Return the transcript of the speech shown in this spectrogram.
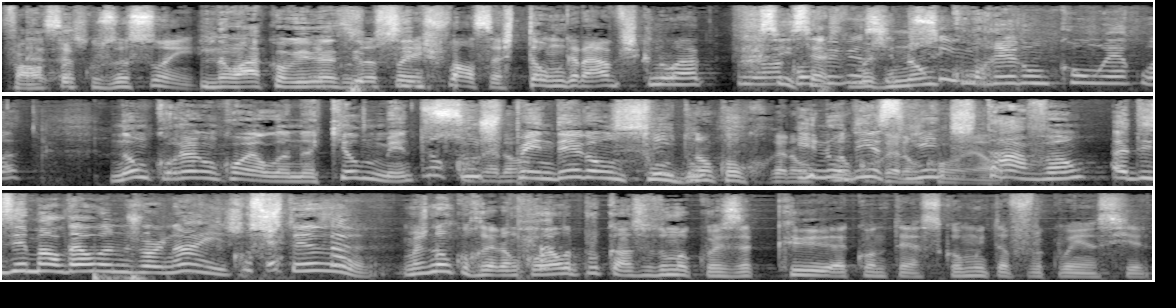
Falsas. acusações, Não há convivência acusações possível. falsas tão graves que não há, não há Sim, certo, mas convivência não possível. correram com ela. Não correram com ela naquele momento, correram. suspenderam Sim, tudo. não concorreram- e no não dia seguinte estavam a dizer mal dela nos jornais. Com certeza. Mas não correram com ela por causa de uma coisa que acontece com muita frequência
